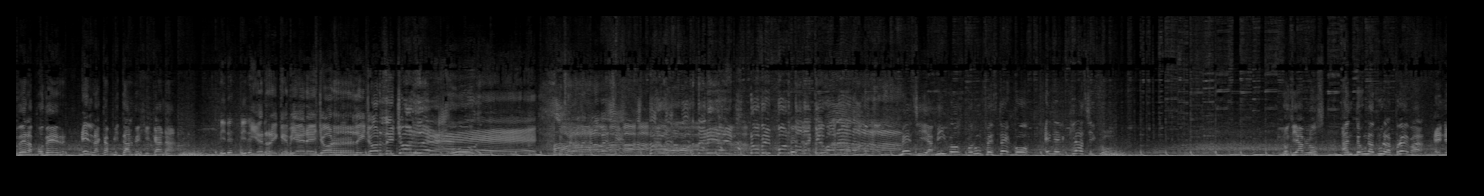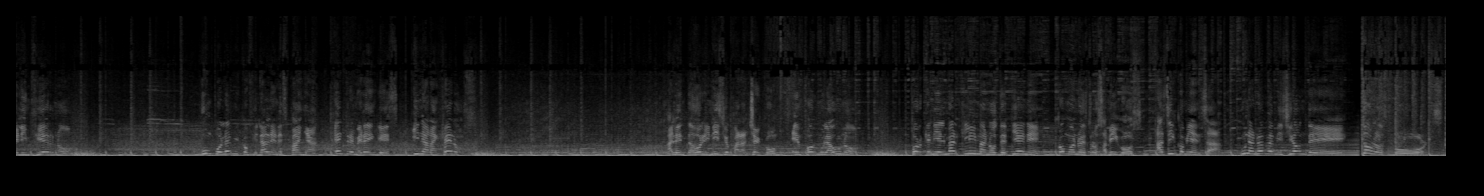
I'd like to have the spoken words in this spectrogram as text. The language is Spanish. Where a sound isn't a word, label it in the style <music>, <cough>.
poder a poder en la capital mexicana. Mire, mire. Y Enrique viene, Jordi, Jordi, Jordi. No, se la deja la Messi. ¡Pega la portería y no me importa de qué manera! Messi y amigos por un festejo en el clásico. Los diablos ante una dura prueba en el infierno. Un polémico final en España entre merengues y naranjeros. Alentador inicio para Checo en Fórmula 1. Porque ni el mal clima nos detiene como a nuestros amigos. Así comienza una nueva emisión de Toro Sports.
